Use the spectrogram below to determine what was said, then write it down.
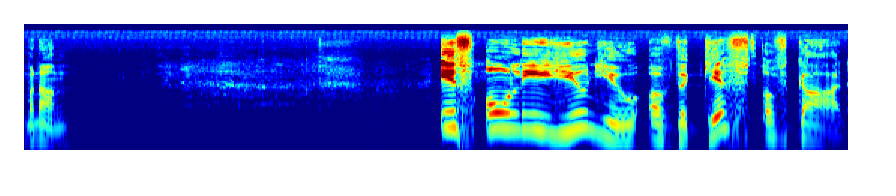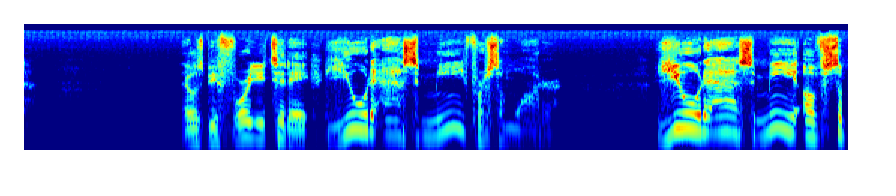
Manang, if only you knew of the gift of God that was before you today, you would ask me for some water. You would ask me of some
